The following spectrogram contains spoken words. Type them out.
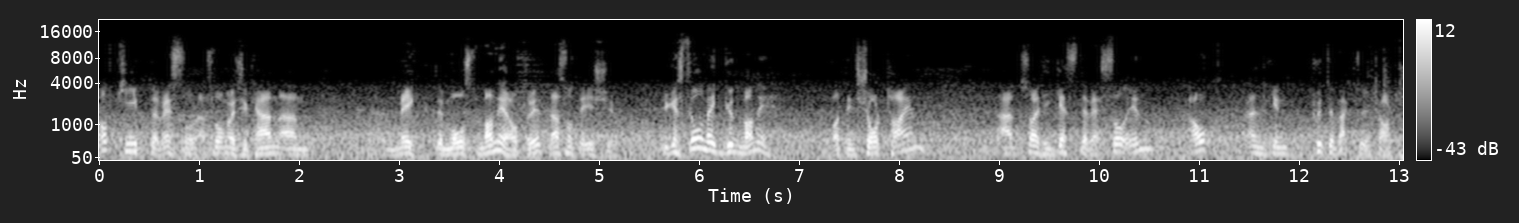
not keep the vessel as long as you can and make the most money out of it, that's not the issue. You can still make good money, but in short time, and so that he gets the vessel in, out, and you can put it back to the charter.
